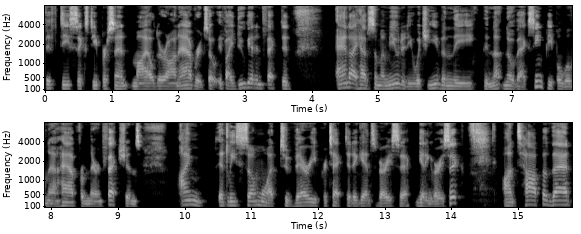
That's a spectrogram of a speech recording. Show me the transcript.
50, 60% milder on average. So if I do get infected and I have some immunity, which even the, the no vaccine people will now have from their infections, I'm at least somewhat to very protected against very sick, getting very sick. On top of that,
